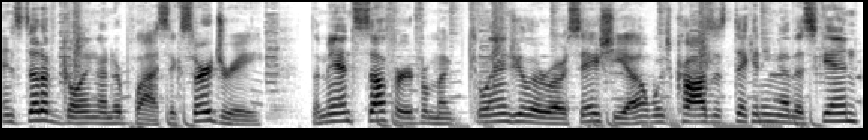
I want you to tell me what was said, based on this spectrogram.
instead of going under plastic surgery. The man suffered from a glandular rosacea, which causes thickening of the skin,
